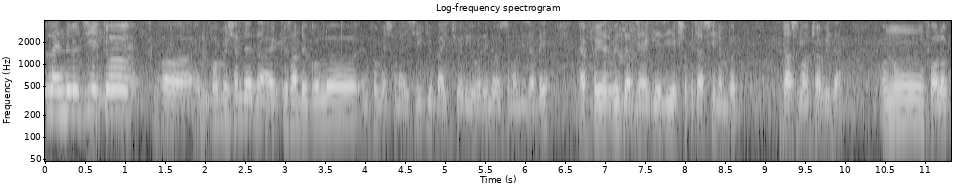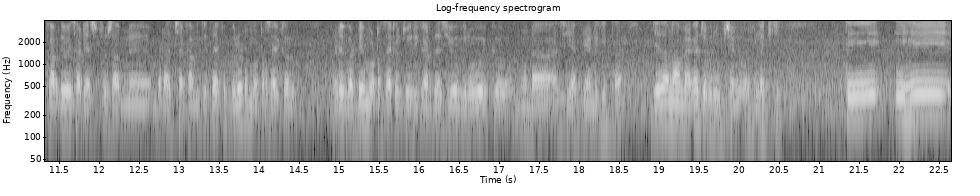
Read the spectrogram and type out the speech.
ਲਾਈਨ ਦੇ ਵਿੱਚ ਜੀ ਇੱਕ ਇਨਫੋਰਮੇਸ਼ਨ ਦੇ ਇੱਕ ਸਾਡੇ ਕੋਲ ਇਨਫੋਰਮੇਸ਼ਨ ਆਈ ਸੀ ਕਿ ਬਾਈਕ ਚੋਰੀ ਹੋ ਰਹੀ ਨੇ, ਉਸ ਸੰਬੰਧੀ ਸਾਡੇ ਐਫ ਆਈ ਆਰ ਵੀ ਦਰਜ ਹੈਗੀ ਹੈ ਜੀ 185 ਨੰਬਰ 10924 ਦਾ। ਉਹਨੂੰ ਫਾਲੋ ਅਪ ਕਰਦੇ ਹੋਏ ਸਾਡੇ ਐਸਟੋ ਸਾਹਿਬ ਨੇ ਬੜਾ ਅੱਛਾ ਕੰਮ ਕੀਤਾ। ਇੱਕ ਬੁਲਟ ਮੋਟਰਸਾਈਕਲ, ਜਿਹੜੇ ਵੱਡੇ ਮੋਟਰਸਾਈਕਲ ਚੋਰੀ ਕਰਦੇ ਸੀ, ਉਹ ਗਿਰੋਹ ਇੱਕ ਮੁੰਡਾ ਅਸੀਂ ਐਪਰੀਹੈਂਡ ਕੀਤਾ, ਜਿਹਦਾ ਨਾਮ ਹੈਗਾ ਜਗਰੂਪ ਸਿੰਘ ਉਰਫ ਲੱਕੀ। ਤੇ ਇਹ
